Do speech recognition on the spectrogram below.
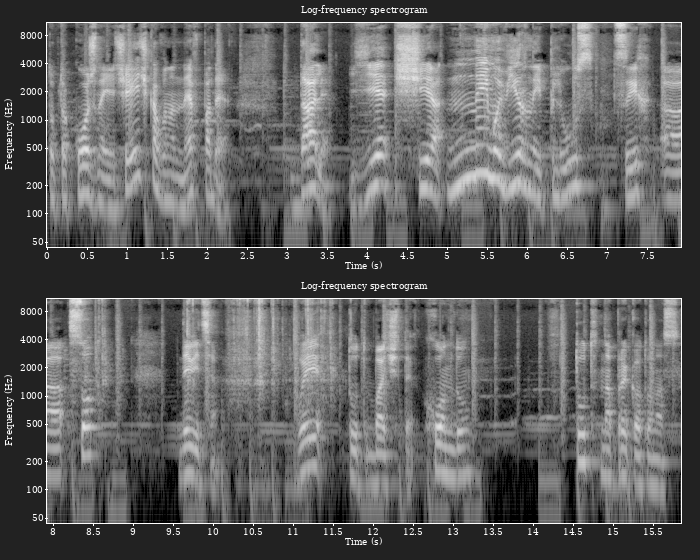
Тобто кожна ячеєчка вона не впаде. Далі є ще неймовірний плюс цих е, сот. Дивіться, ви тут бачите Honda. Тут, наприклад, у нас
